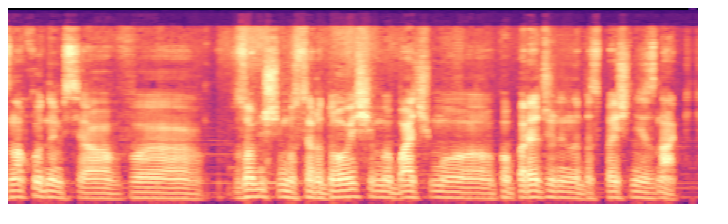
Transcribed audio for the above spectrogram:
знаходимося в зовнішньому середовищі, ми бачимо попереджені небезпечні знаки.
